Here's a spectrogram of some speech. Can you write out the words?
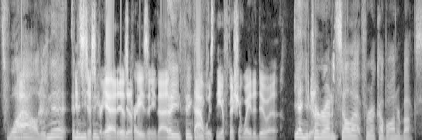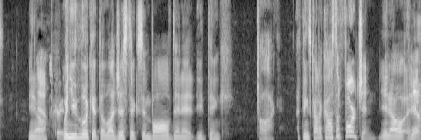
It's wild, isn't it? And it's then you just think, yeah, it is Yeah. crazy that and you think that like, was the efficient way to do it. yeah, and you Yeah. turn around and sell that for a couple hundred bucks. You know, Yeah. Crazy. when you look at the logistics involved in it, you'd think, fuck, that thing's got to cost a fortune, you know? And Yeah.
